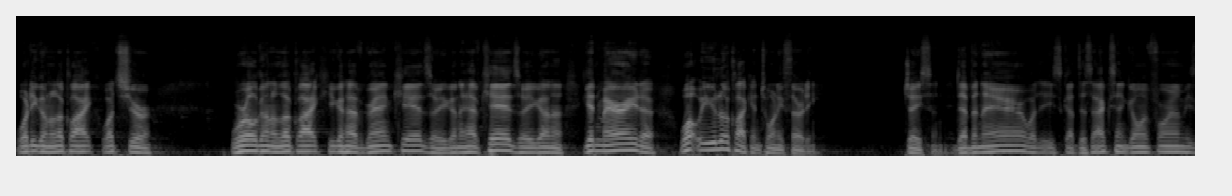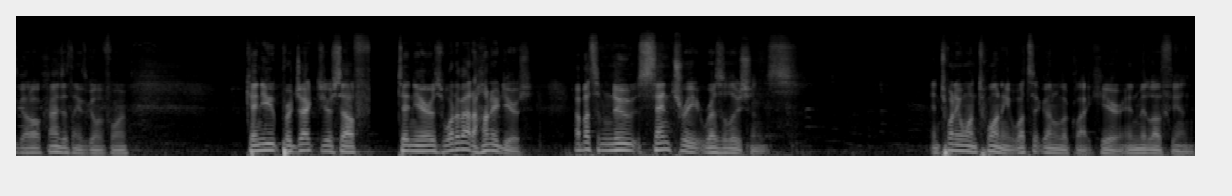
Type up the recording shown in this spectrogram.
what are you going to look like? What's your world going to look like? You going to have grandkids? Are you going to have kids? Are you going to get married? Or what will you look like in 2030? Jason, debonair. What he's got this accent going for him. He's got all kinds of things going for him. Can you project yourself 10 years? What about 100 years? How about some new century resolutions? In 2120, what's it going to look like here in Midlothian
